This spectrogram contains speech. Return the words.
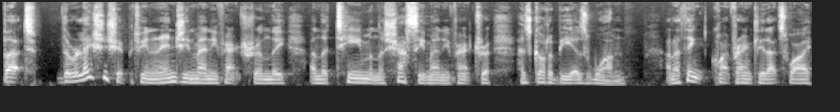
but the relationship between an engine manufacturer and the and the team and the chassis manufacturer has got to be as one. And I think, quite frankly, that's why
